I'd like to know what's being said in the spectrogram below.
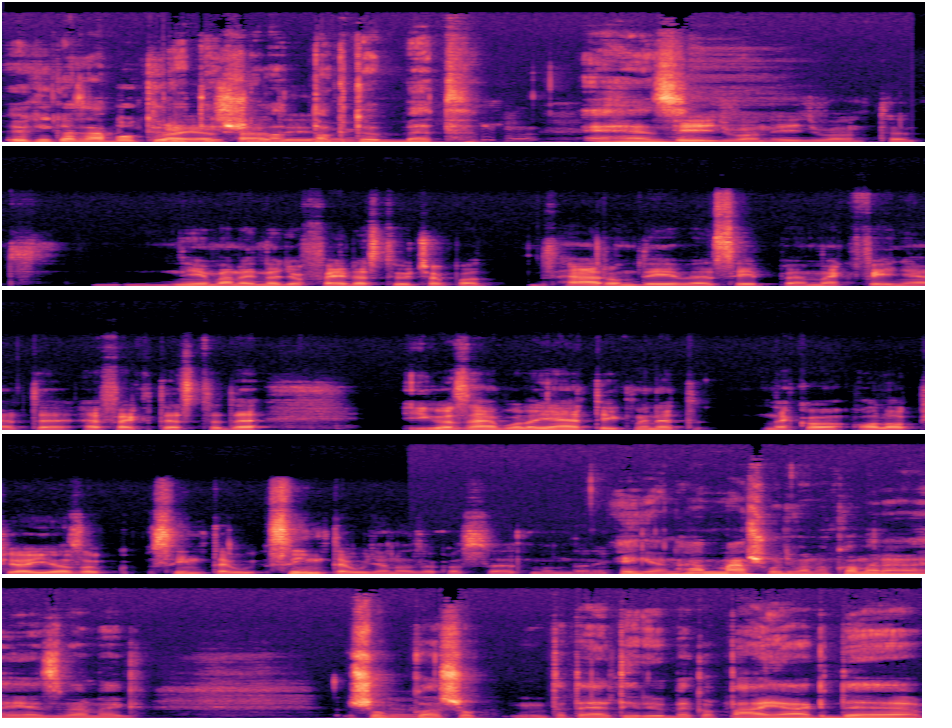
Ők igazából körítéssel adtak még. többet ehhez. Így van, így van. Tehát nyilván egy nagyobb fejlesztő csapat 3D-vel szépen megfényelte, effektezte, de igazából a játékmenetnek a alapjai azok szinte, szinte ugyanazok, azt lehet mondani. Igen, hát máshogy van a kamera elhelyezve, meg sokkal sok, tehát eltérőbbek a pályák, de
